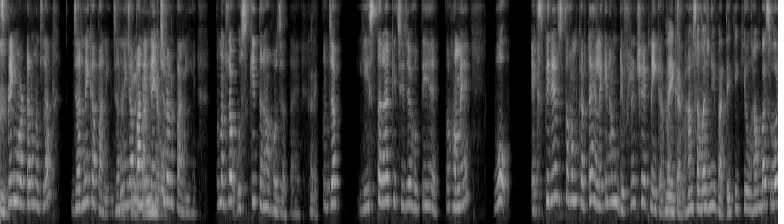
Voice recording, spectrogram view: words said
स्प्रिंग वाटर मतलब झरने का पानी झरने का पानी नेचुरल पानी है तो मतलब उसकी तरह हो जाता है। करेक्ट। तो जब इस तरह की चीज़ें होती है तो हमें वो एक्सपीरियंस तो हम करते हैं लेकिन हम डिफ्रेंशिएट नहीं कर पाते। नहीं कर हम समझ नहीं पाते कि क्यों हम बस वो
